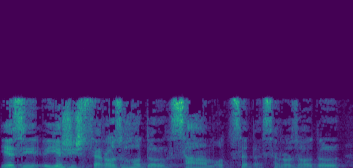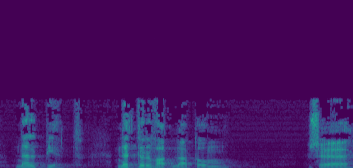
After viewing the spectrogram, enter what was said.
Ježíš se rozhodl sám od sebe, se rozhodl nelpět, netrvat na tom, že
